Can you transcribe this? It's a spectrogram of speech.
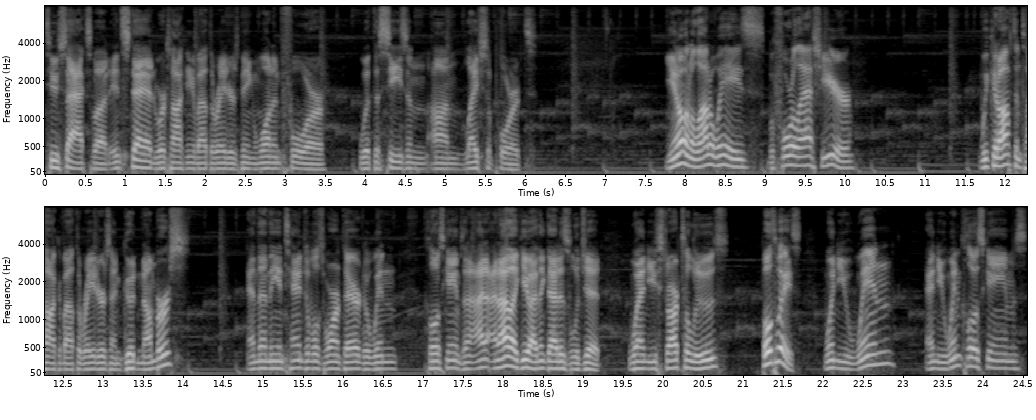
two sacks. But instead, we're talking about the Raiders being one and four with the season on life support. You know, in a lot of ways, before last year, we could often talk about the Raiders and good numbers, and then the intangibles weren't there to win close games. And I, and I like you, I think that is legit. When you start to lose, both ways. When you win and you win close games,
